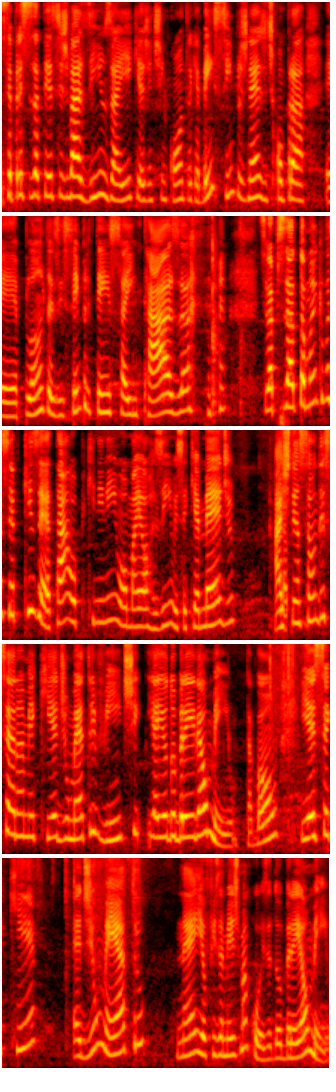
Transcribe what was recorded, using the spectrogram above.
Você precisa ter esses vasinhos aí que a gente encontra, que é bem simples, né? A gente compra é, plantas e sempre tem isso aí em casa. você vai precisar do tamanho que você quiser, tá? Ou pequenininho ou maiorzinho. Esse aqui é médio. A extensão desse arame aqui é de 1,20m e aí eu dobrei ele ao meio, tá bom? E esse aqui é de 1 metro, né? E eu fiz a mesma coisa, dobrei ao meio.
